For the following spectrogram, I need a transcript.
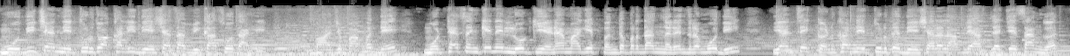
मोदीच्या नेतृत्वाखाली देशाचा विकास होत आहे. भाजपामध्ये मोठ्या संख्येने लोक येण्यामागे पंतप्रधान नरेंद्र मोदी यांचे कणखर नेतृत्व देशाला लाभले असल्याचे सांगत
